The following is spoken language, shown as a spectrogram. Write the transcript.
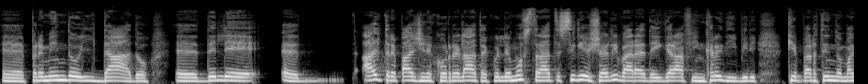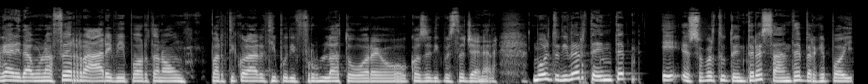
eh, premendo il dado eh, delle eh, altre pagine correlate a quelle mostrate si riesce ad arrivare a dei grafi incredibili che partendo magari da una Ferrari vi portano a un particolare tipo di frullatore o cose di questo genere. Molto divertente e soprattutto interessante perché poi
